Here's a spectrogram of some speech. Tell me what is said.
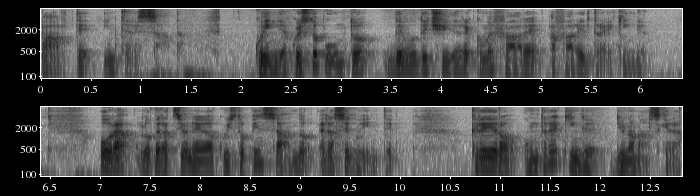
parte interessata. Quindi a questo punto devo decidere come fare a fare il tracking. Ora l'operazione a cui sto pensando è la seguente. Creerò un tracking di una maschera.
